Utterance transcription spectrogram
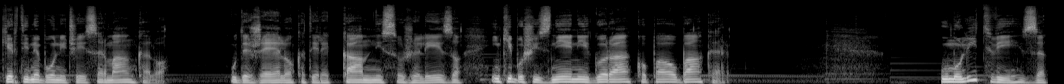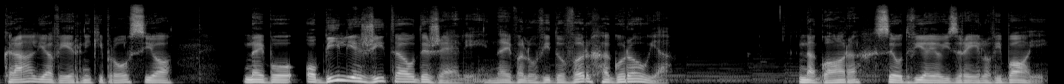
kjer ti ne bo ničesar manjkalo, v deželo, katere kamni so železo in ki boš iz njenih gora kopal baker. V molitvi za kralja verniki prosijo, naj bo obilje žita v deželi, naj valovi do vrha gorovja. Na gorah se odvijajo Izraelovi boji.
